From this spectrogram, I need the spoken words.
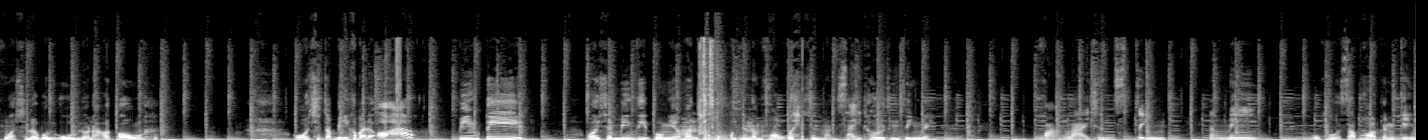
หัวฉันเริ่มอุ่นๆแล้วนะเอาตรง โอ้ยฉันจะบินเข้าไปเลยอ๋ออ้าวบิงติดโอ้ยฉันบิงติดตรงเนี้ยมันโอ้ยน้ำหอมโอ้ยฉันหมั่นไส้เธอจริงๆเลย ขวางลายฉันจริงนางนี่โอ้โหซัพพอร์ตกันเก่ง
